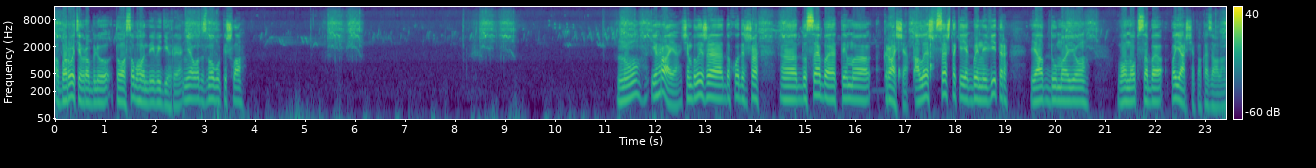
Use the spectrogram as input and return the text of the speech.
оборотів роблю, то особого не відігрує. Ні, от знову пішла. Ну, і грає. Чим ближе доходиш е, до себе, тим е, краще. Але ж все ж таки, якби не вітер, я б думаю, воно б себе поярче показало.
